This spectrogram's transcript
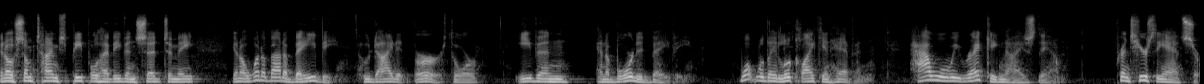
You know, sometimes people have even said to me, you know, what about a baby who died at birth, or even an aborted baby? What will they look like in heaven? How will we recognize them? Friends, here's the answer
